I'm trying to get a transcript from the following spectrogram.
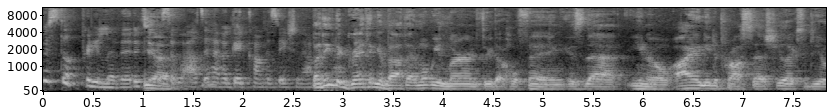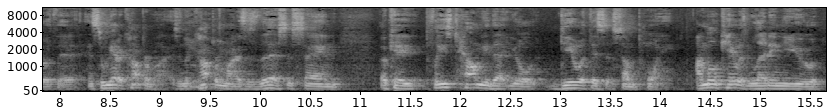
we're still pretty livid. It took Yeah. us a while to have a good conversation. After But I think the great thing about that and what we learned through that whole thing is that, you know, I need to process, she likes to deal with it. And so we had a compromise. And the compromise is this is saying, okay, please tell me that you'll deal with this at some point. I'm okay with letting you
